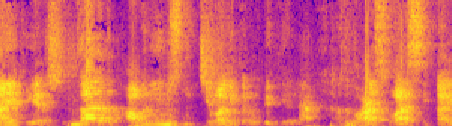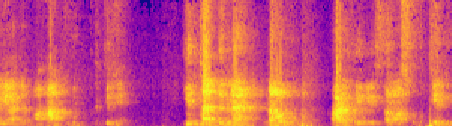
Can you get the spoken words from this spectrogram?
ನಾಯಕಿಯರ ಶೃಂಗಾರದ ಭಾವನೆಯನ್ನು ಸೂಚ್ಯವಾಗಿ ತರುವುದಿದೆಯಲ್ಲ, ಅದು ಬಹಳ ಸ್ವಾರಸ್ಯಕಾರಿಯಾದ ಮಹಾಕವಿ ಪ್ರತಿಭೆ. ಇಂಥದ್ದನ್ನ ನಾವು ಕಾಣ್ತೀವಿ ಸಮಾಸೋಕ್ತಿಯಲ್ಲಿ.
